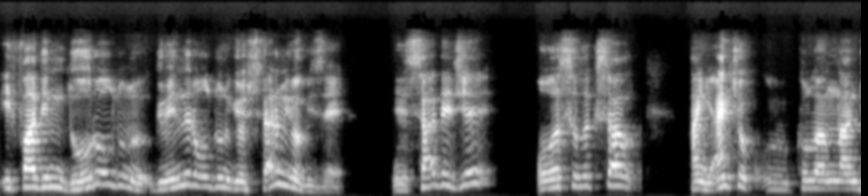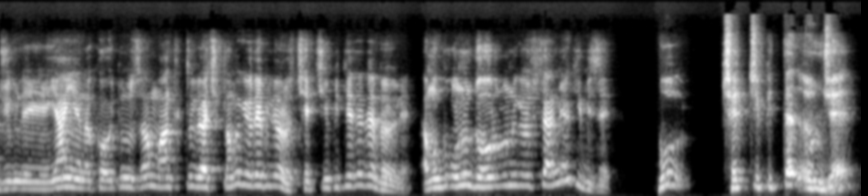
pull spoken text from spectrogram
ifadenin doğru olduğunu, güvenilir olduğunu göstermiyor bize e, sadece olasılıksal hangi en çok e, kullanılan cümleyi yan yana koyduğunuz zaman mantıklı bir açıklama görebiliyoruz. ChatGPT'de de böyle. Ama bu onun doğruluğunu göstermiyor ki bize. Bu ChatGPT'den önce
